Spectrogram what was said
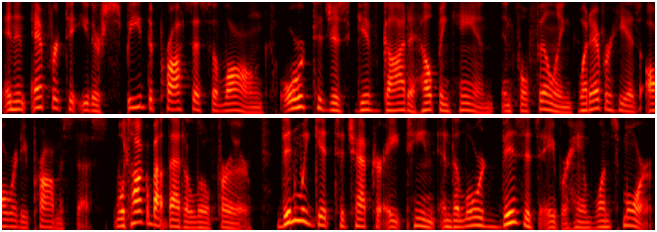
in an effort to either speed the process along or to just give God a helping hand in fulfilling whatever He has already promised us? We'll talk about that a little further. Then we get to chapter 18, and the Lord visits Abraham once more.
